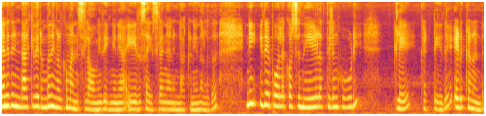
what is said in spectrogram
ഞാനിത് ഉണ്ടാക്കി വരുമ്പോൾ നിങ്ങൾക്ക് മനസ്സിലാവും ഇത് എങ്ങനെയാണ് ഏത് സൈസിലാണ് ഞാൻ ഉണ്ടാക്കണേ എന്നുള്ളത്. ഇനി ഇതേപോലെ കുറച്ച് നീളത്തിലും കൂടി ക്ലേ കട്ട് ചെയ്ത് എടുക്കണുണ്ട്.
